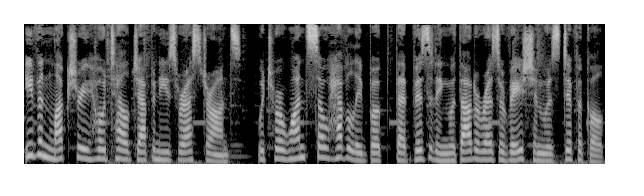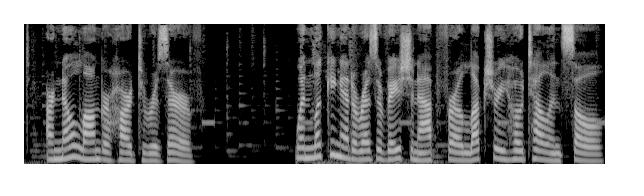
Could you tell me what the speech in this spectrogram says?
Even luxury hotel Japanese restaurants, which were once so heavily booked that visiting without a reservation was difficult, are no longer hard to reserve. When looking at a reservation app for a luxury hotel in Seoul,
